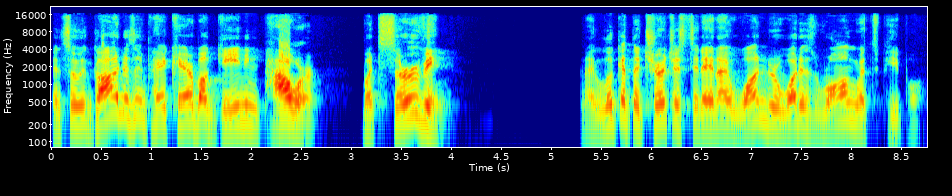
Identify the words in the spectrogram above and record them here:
And so God doesn't care about gaining power, but serving. And I look at the churches today and I wonder what is wrong with people.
